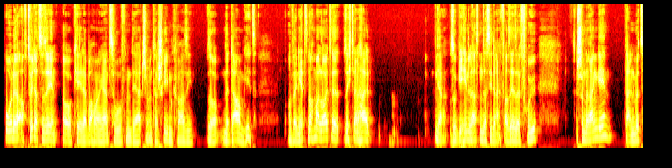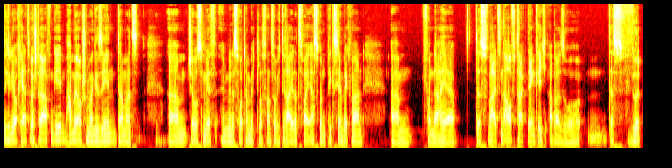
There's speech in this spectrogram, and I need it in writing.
ohne auf Twitter zu sehen, oh, okay, da brauchen wir gar nicht zu rufen, der hat schon unterschrieben quasi. So, ne, darum geht's. Und wenn jetzt nochmal Leute sich dann halt ja so gehen lassen, dass sie da einfach sehr, sehr früh schon rangehen, dann wird es sicherlich auch härtere Strafen geben. Haben wir auch schon mal gesehen. Damals ähm, Joe Smith in Minnesota mit, was glaube ich, drei oder zwei Erstrunden-Picks, dann weg waren. Ähm, von daher, das war jetzt ein Auftakt, denke ich, aber so, das wird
